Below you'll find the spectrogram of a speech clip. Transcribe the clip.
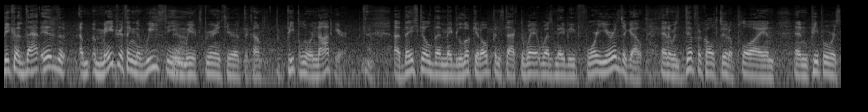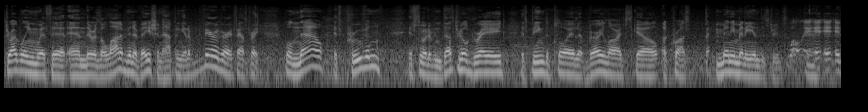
because that is a, a major thing that we see and we experience here at the conference. People who are not here, uh, they still then maybe look at OpenStack the way it was maybe four years ago, and it was difficult to deploy, and and people were struggling with it, and there was a lot of innovation happening at a very very fast rate. Well, now it's proven. It's sort of industrial grade. It's being deployed at very large scale across many, many industries. Well, it, it, it,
